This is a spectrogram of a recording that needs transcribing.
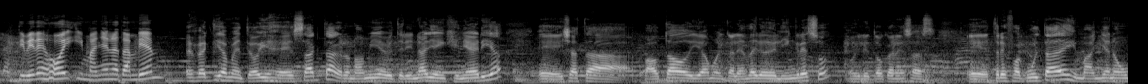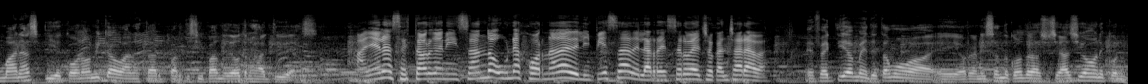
¿La actividad es hoy y mañana también? Efectivamente, hoy es exacta, agronomía, veterinaria e ingeniería. Eh, ya está pautado, digamos, el calendario del ingreso. Hoy le tocan esas eh, tres facultades y mañana humanas y económica van a estar participando de otras actividades. Mañana se está organizando una jornada de limpieza de la reserva de Chocancharaba. Efectivamente, estamos eh, organizando con otras asociaciones, con,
